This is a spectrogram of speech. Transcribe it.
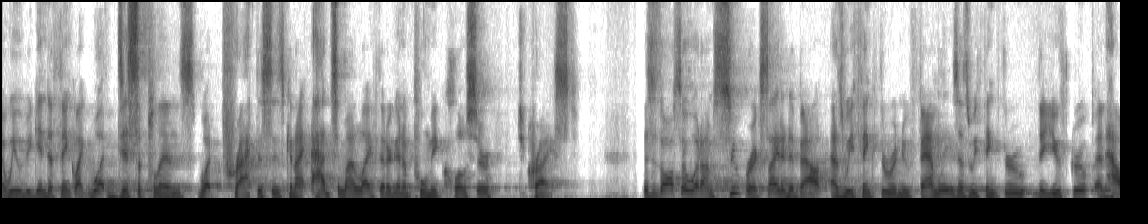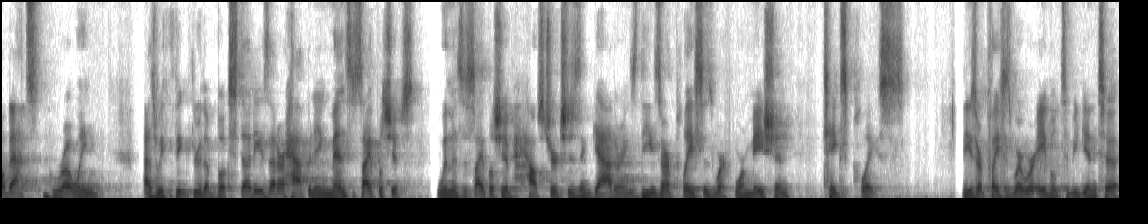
That we would begin to think like, what disciplines, what practices can I add to my life that are going to pull me closer to Christ? This is also what I'm super excited about as we think through new families, as we think through the youth group and how that's growing, as we think through the book studies that are happening, men's discipleships, women's discipleship, house churches, and gatherings. These are places where formation takes place. These are places where we're able to begin to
